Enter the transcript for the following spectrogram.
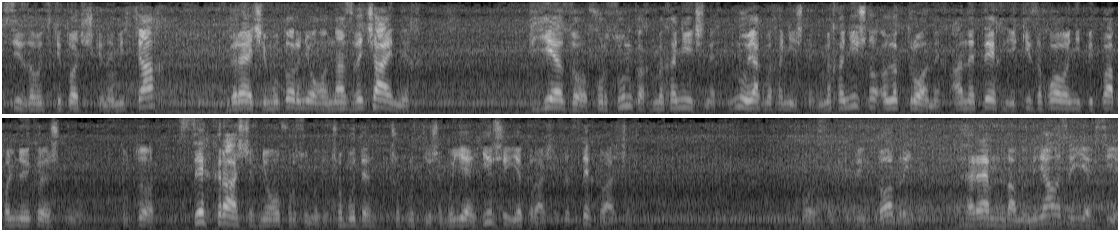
Всі заводські точечки на місцях. До речі, мотор у нього на звичайних п'єзо-форсунках механічних. Ну як механічних? Механічно-електронних, а не тих, які заховані під клапальною кришкою. Тобто з цих кращих в нього форсунок, якщо бути, якщо простіше, бо є гірші, є кращі. Це з тих кращих. Ось, автомобіль добрий. ГРМ недавно мінялися, є всі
